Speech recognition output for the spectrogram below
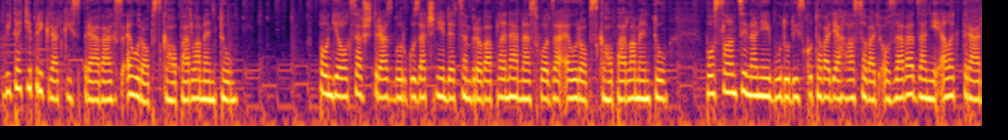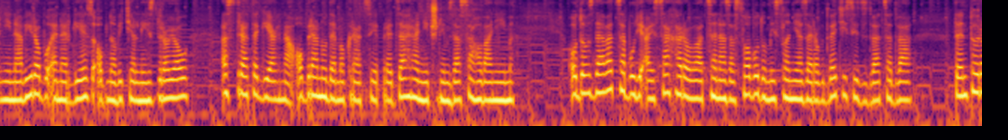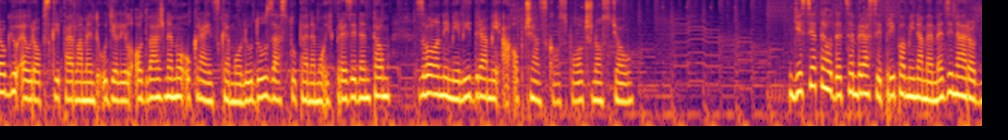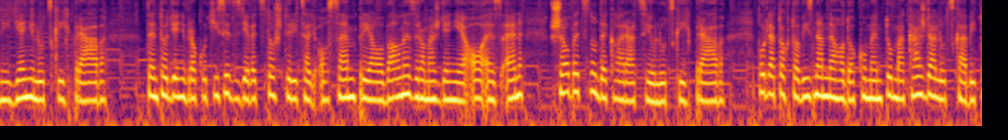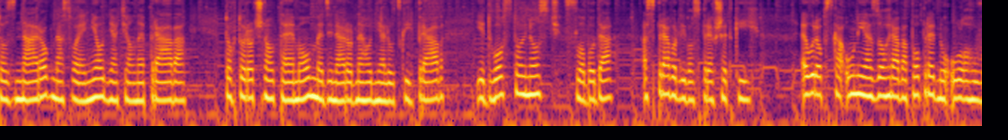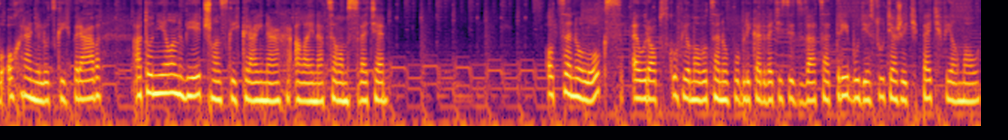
Vítajte pri krátkých správach z Európskeho parlamentu. Pondelok sa v Štrásburgu začne decembrová plenárna schôdza Európskeho parlamentu. Poslanci na nej budú diskutovať a hlasovať o zavádzaní elektrární na výrobu energie z obnoviteľných zdrojov a stratégiách na obranu demokracie pred zahraničným zasahovaním. Odovzdávať sa bude aj Sacharová cena za slobodu myslenia za rok 2022. Tento rok ju Európsky parlament udelil odvážnemu ukrajinskému ľudu, zastúpenému ich prezidentom, zvolenými lídrami a občianskou spoločnosťou. 10. decembra si pripomíname Medzinárodný deň ľudských práv. Tento deň v roku 1948 prijalo valné zhromaždenie OSN Všeobecnú deklaráciu ľudských práv. Podľa tohto významného dokumentu má každá ľudská bytosť nárok na svoje neodňateľné práva. Tohto ročnou témou Medzinárodného dňa ľudských práv je dôstojnosť, sloboda a spravodlivosť pre všetkých. Európska únia zohráva poprednú úlohu v ochrane ľudských práv, a to nielen v jej členských krajinách, ale aj na celom svete. O cenu Lux, Európsku filmovú cenu Publika 2023, bude súťažiť 5 filmov.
